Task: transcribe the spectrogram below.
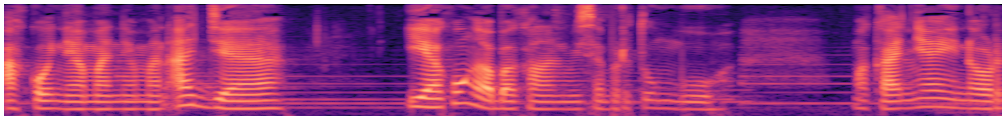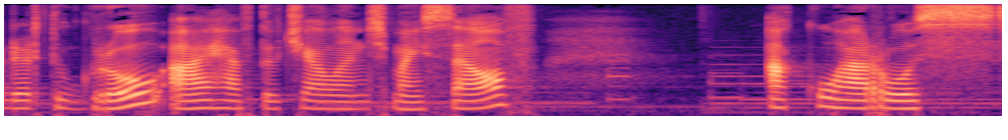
aku nyaman-nyaman aja, ya aku gak bakalan bisa bertumbuh. Makanya in order to grow, I have to challenge myself. Aku harus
